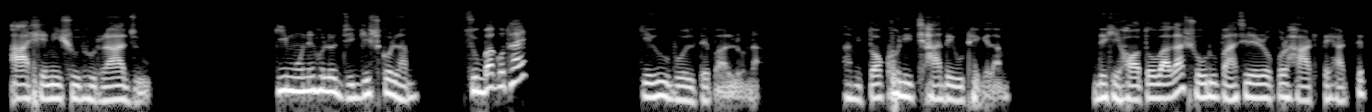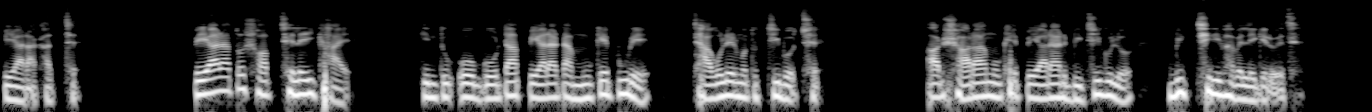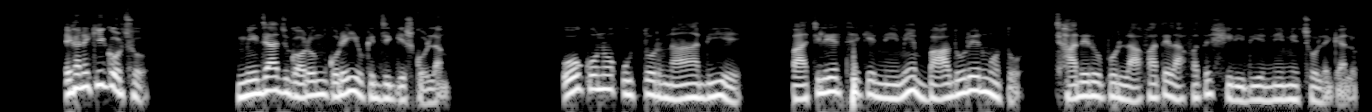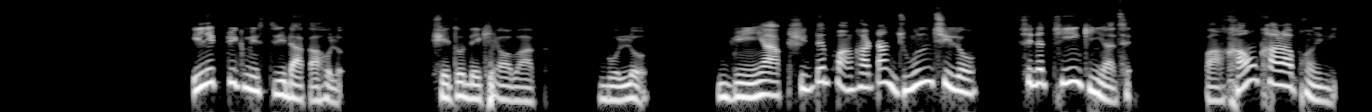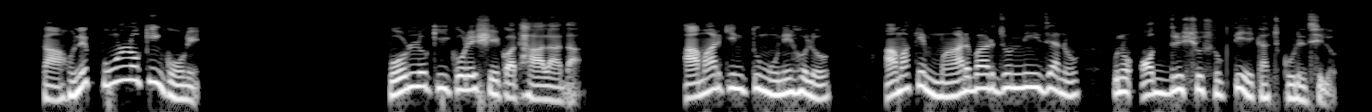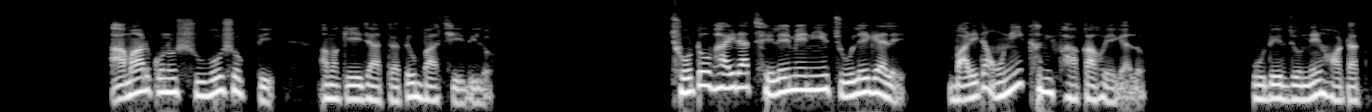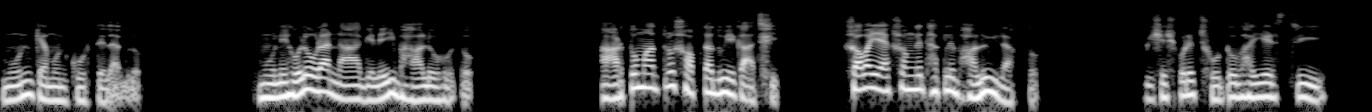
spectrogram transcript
আসেনি শুধু রাজু। কি মনে হলো জিজ্ঞেস করলাম, সুব্বা কোথায়? কেউ বলতে পারল না। আমি তখনই ছাদে উঠে গেলাম। দেখি হতবাগা সরু পাঁচিলের ওপর হাঁটতে হাঁটতে পেয়ারা খাচ্ছে। পেয়ারা তো সব ছেলেই খায়, কিন্তু ও গোটা পেয়ারাটা মুখে পুড়ে ছাগলের মতো চিবোচ্ছে। আর সারা মুখে পেয়ারার বিচিগুলো বিচ্ছিরিভাবে লেগে রয়েছে। এখানে কি করছ? মেজাজ গরম করেই ওকে জিজ্ঞেস করলাম। ও কোনো উত্তর না দিয়ে পাঁচিলের থেকে নেমে বাদুরের মতো ছাদের ওপর লাফাতে লাফাতে সিঁড়ি দিয়ে নেমে চলে গেল। ইলেকট্রিক মিস্ত্রি ডাকা হলো। সে তো দেখে অবাক। বলল যে আকশিতে পাখাটা ঝুলছিল, সেটা ঠিকই আছে। পাখাও খারাপ হয়নি। তাহলে পড়ল কি করে? পড়ল কি করে সে কথা আলাদা। আমার কিন্তু মনে হলো আমাকে মারবার জন্যেই যেন কোনো অদৃশ্য শক্তি এ কাজ করেছিল। আমার কোনো শুভ শক্তি আমাকে এই যাত্রাতেও বাঁচিয়ে দিল। ছোট ভাইরা ছেলে মেয়ে নিয়ে চলে গেলে বাড়িটা অনেকখানি ফাঁকা হয়ে গেল। ওদের জন্যে হঠাৎ মন কেমন করতে লাগল। মনে হলো ওরা না গেলেই ভালো হতো। আর তো মাত্র সপ্তাহ দুয়েক আছি। সবাই একসঙ্গে থাকলে ভালোই লাগতো। বিশেষ করে ছোট ভাইয়ের স্ত্রী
